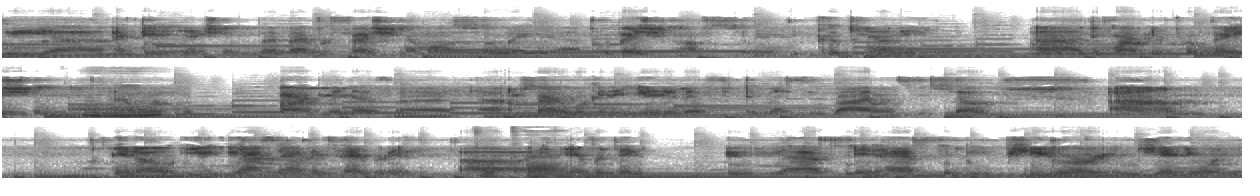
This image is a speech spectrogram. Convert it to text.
the uh, I didn't mention, but by profession, I'm also a uh, probation officer with the Cook County uh, Department of Probation. Mm-hmm. Department of uh, uh, I'm sorry, working a unit of domestic violence, and so um, you know you, you, have to have integrity okay. in everything. You have it has to be pure and genuine.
